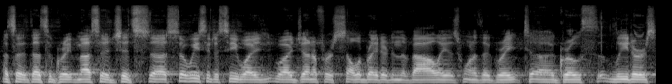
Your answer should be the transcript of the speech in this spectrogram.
That's a, that's a great message. It's uh, so easy to see why, why Jennifer is celebrated in the Valley as one of the great uh, growth leaders.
